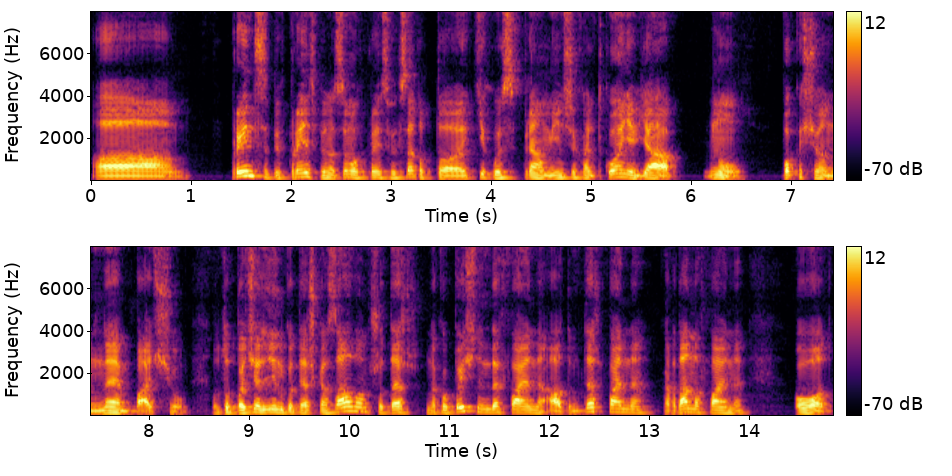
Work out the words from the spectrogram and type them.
А, в принципі, в принципі, на цьому, в принципі, все. Тобто, якихось прям інших альткоїнів я, ну, поки що не бачу. Тобто, по Chainlink теж казав вам, що теж накопичення йде файне, Atom теж файне, Cardano файне. От.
